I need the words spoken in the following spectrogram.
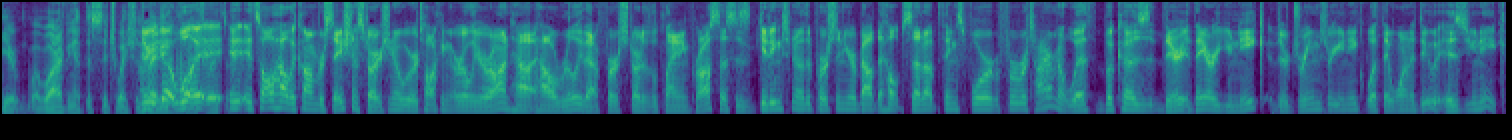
Here, arriving at this situation. There you go. Well, it, it, it's all how the conversation starts. You know, we were talking earlier on how, how really that first start of the planning process is getting to know the person you're about to help set up things for for retirement with because they they are unique. Their dreams are unique. What they want to do is unique.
